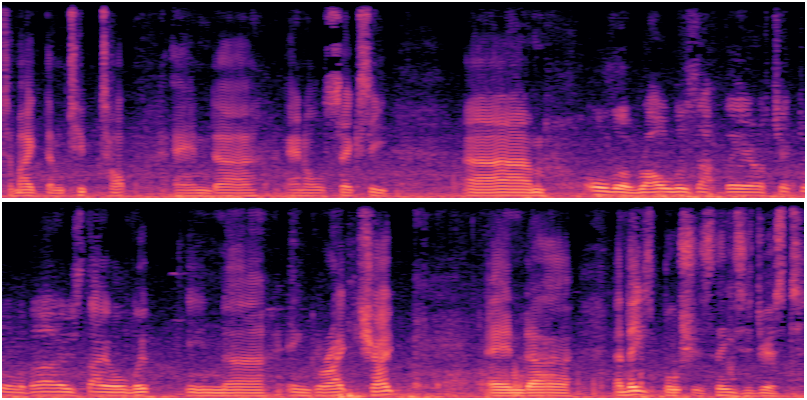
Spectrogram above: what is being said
to make them tip top and, uh, and all sexy. Um, all the rollers up there, I've checked all of those. They all look in, uh, in great shape. And, uh, and these bushes, these are just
